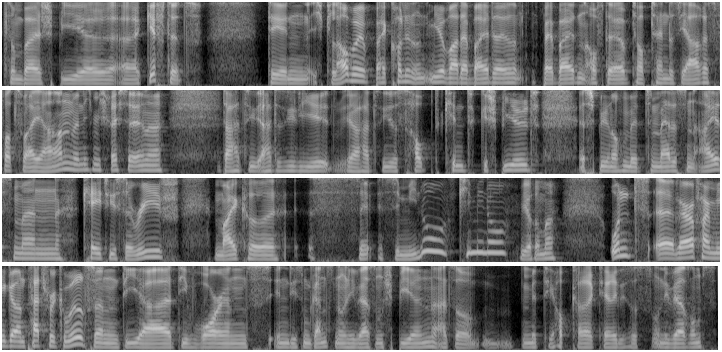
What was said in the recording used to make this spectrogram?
zum Beispiel äh, Gifted. Den, ich glaube, bei Colin und mir war der beide, bei beiden auf der Top 10 des Jahres vor zwei Jahren, wenn ich mich recht erinnere. Da hat sie, hatte sie die, ja, hat sie das Hauptkind gespielt. Es spielt noch mit Madison Eisman, Katie Sarif, Michael Semino, Kimino, wie auch immer. Und äh, Vera Farmiga und Patrick Wilson, die ja die Warrens in diesem ganzen Universum spielen, also mit die Hauptcharaktere dieses Universums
